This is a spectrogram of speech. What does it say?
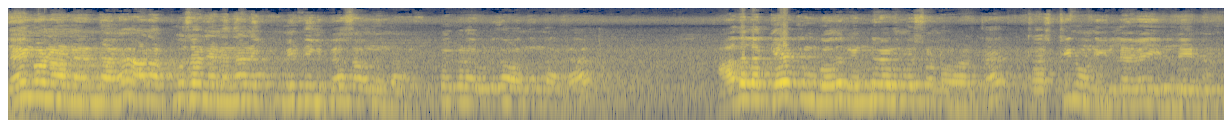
ஜெயங்கொண்ட அண்ணன் இருந்தாங்க. ஆனால் பூசாரி அண்ணன் தான் இன்னைக்கு மீட்டிங் பேச வந்திருந்தாங்க. இப்போ கூட இப்படி தான் வந்திருந்தாங்க. அதில் கேட்கும்போது ரெண்டு பேருமே சொன்ன வார்த்தை ட்ரஸ்டின்னு ஒன்று இல்லவே இல்லைன்னாங்க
